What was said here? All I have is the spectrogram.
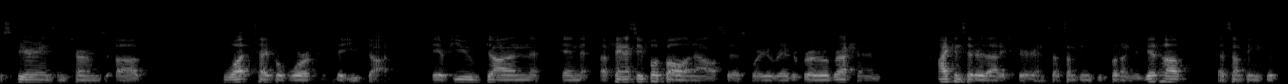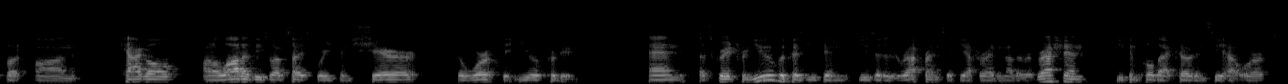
experience in terms of what type of work that you've done. If you've done a fantasy football analysis where you read regression, I consider that experience. That's something you could put on your GitHub. That's something you could put on Kaggle, on a lot of these websites where you can share the work that you have produced. And that's great for you because you can use it as a reference if you have to write another regression. You can pull that code and see how it worked.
